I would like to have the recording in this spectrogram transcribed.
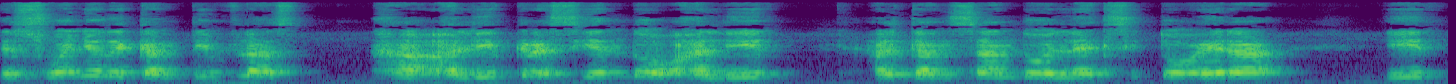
el sueño de Cantinflas al ir creciendo, al ir alcanzando el éxito, era ir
